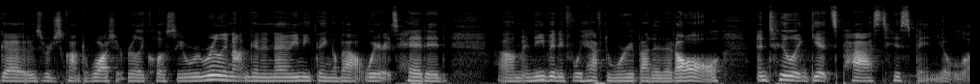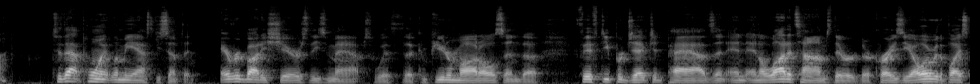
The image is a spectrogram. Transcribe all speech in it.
goes we're just going to, to watch it really closely. We're really not going to know anything about where it's headed um, and even if we have to worry about it at all until it gets past Hispaniola. To that point let me ask you something everybody shares these maps with the computer models and the 50 projected paths, and, and, and a lot of times they're they're crazy all over the place.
